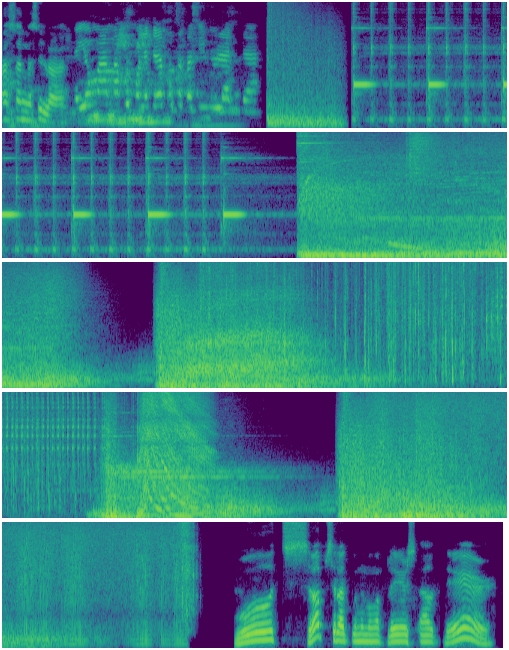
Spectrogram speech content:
Asan na sila? Na yung mama ko po, nadala po sa Taguig, What's up sa lahat po ng mga players out there?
